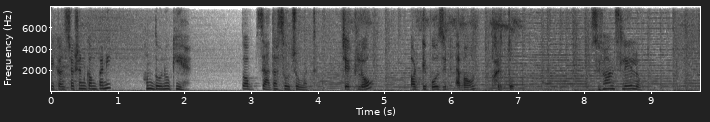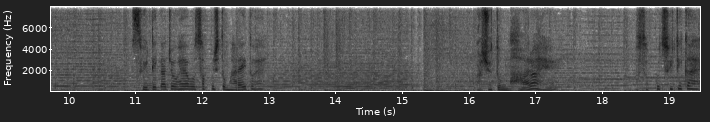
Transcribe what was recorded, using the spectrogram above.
ये कंस्ट्रक्शन कंपनी हम दोनों की है। तो अब ज़्यादा सोचो मत। चेक लो और डिपॉजिट अमाउंट भर दो। शिवांश ले लो। स्वीटी का जो है, वो सब कुछ तुम्हारा ही तो है। और जो तुम्हारा है, वो सब कुछ स्वीटी का है।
